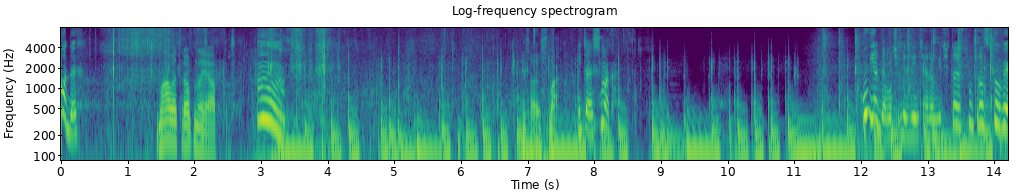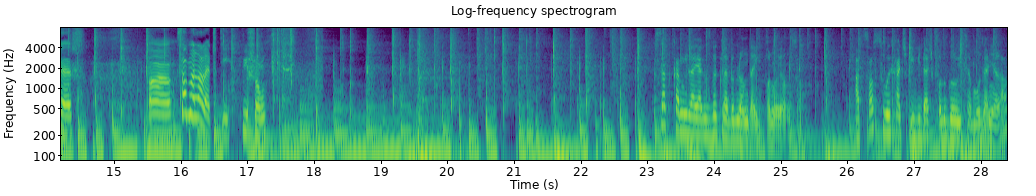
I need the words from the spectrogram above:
młodych. małe, drobne jabłko. I to jest smak. I to jest smak. Uwielbiam u Ciebie zdjęcia robić. To jest po prostu, wiesz, a, same laleczki wiszą. Sad Kamila jak zwykle wygląda imponująco. A co słychać i widać pod grójcem u Daniela?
